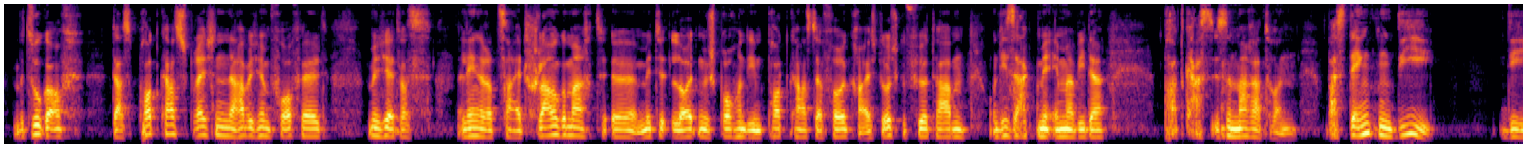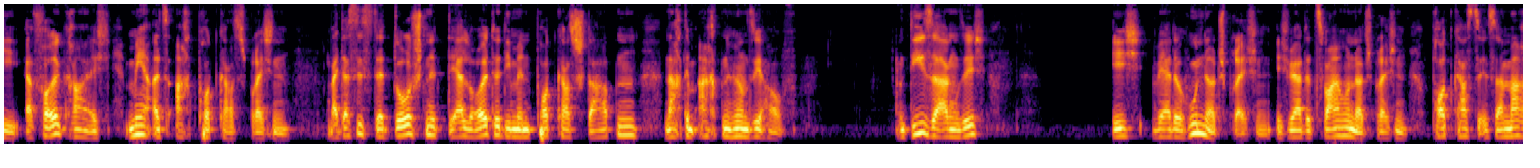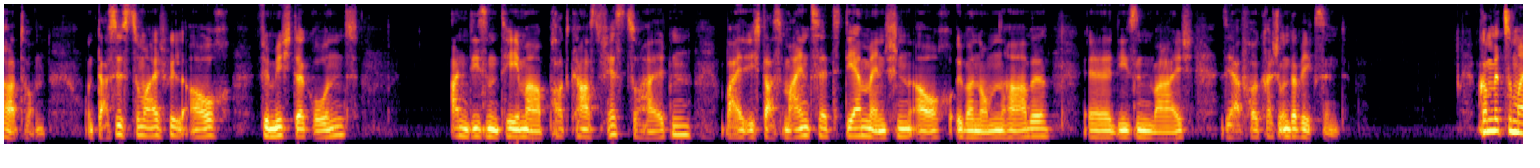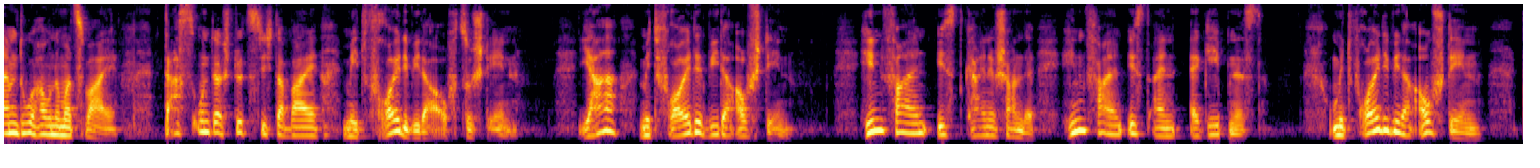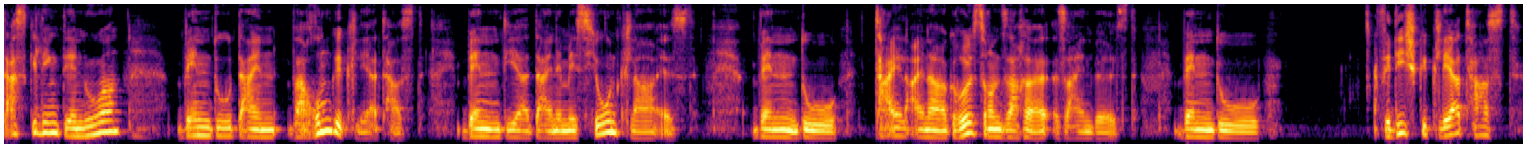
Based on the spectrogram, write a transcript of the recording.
In Bezug auf das Podcast sprechen, da habe ich im Vorfeld mich etwas längere Zeit schlau gemacht, äh, mit Leuten gesprochen, die einen Podcast erfolgreich durchgeführt haben und die sagten mir immer wieder, Podcast ist ein Marathon. Was denken die, die erfolgreich mehr als acht Podcasts sprechen? Weil das ist der Durchschnitt der Leute, die mit einem Podcast starten. Nach dem achten hören sie auf. Und die sagen sich, ich werde 100 sprechen, ich werde 200 sprechen. Podcast ist ein Marathon. Und das ist zum Beispiel auch für mich der Grund, an diesem Thema Podcast festzuhalten, weil ich das Mindset der Menschen auch übernommen habe, äh, diesen Bereich sehr erfolgreich unterwegs sind. Kommen wir zu meinem Duhau Nummer zwei. Das unterstützt dich dabei, mit Freude wieder aufzustehen. Ja, mit Freude wieder aufstehen. Hinfallen ist keine Schande. Hinfallen ist ein Ergebnis. Und mit Freude wieder aufstehen, das gelingt dir nur, wenn du dein Warum geklärt hast, wenn dir deine Mission klar ist, wenn du Teil einer größeren Sache sein willst, wenn du für dich geklärt hast,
